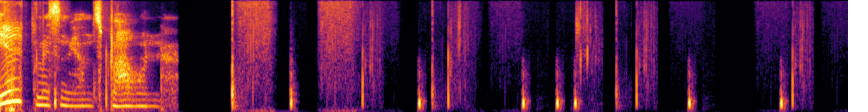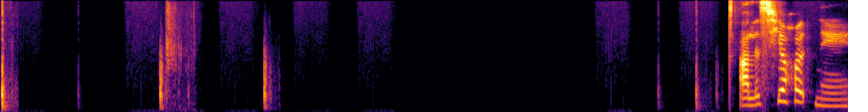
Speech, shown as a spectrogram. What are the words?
Schild müssen wir uns bauen. Alles hier Holz? Nee.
